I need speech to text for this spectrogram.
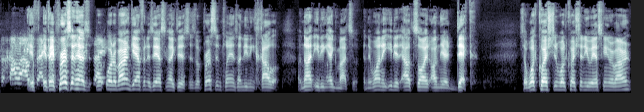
the challah if, outside. if a person has Inside. what what Baron Gaffin is asking like this is if a person plans on eating challah or not eating egg matzah and they want to eat it outside on their deck. So what question? What question are you asking, Baron?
